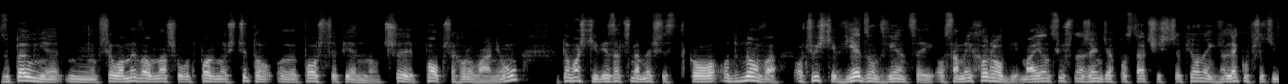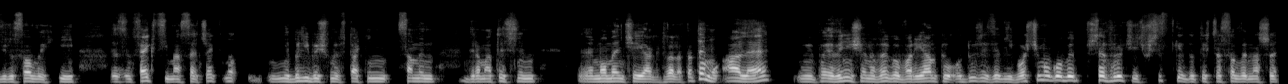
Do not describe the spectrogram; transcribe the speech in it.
zupełnie mm, przełamywał naszą odporność, czy to e, poszczepienną, czy po przechorowaniu, to właściwie zaczynamy wszystko od nowa. Oczywiście wiedząc więcej o samej chorobie, mając już narzędzia w postaci szczepionek, leków przeciwwirusowych i dezynfekcji maseczek, no, nie bylibyśmy w takim samym dramatycznym momencie jak dwa lata temu, ale pojawienie się nowego wariantu o dużej zjadliwości mogłoby przewrócić wszystkie dotychczasowe nasze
